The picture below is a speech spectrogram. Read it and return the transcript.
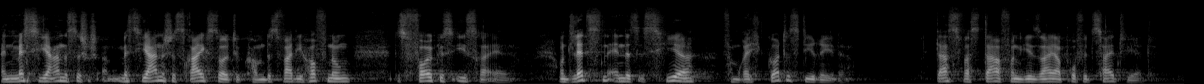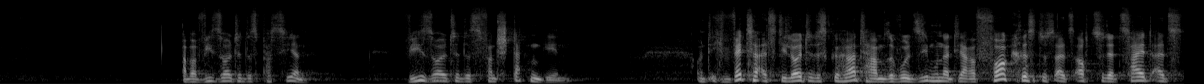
Ein messianisches, messianisches Reich sollte kommen. Das war die Hoffnung des Volkes Israel. Und letzten Endes ist hier vom Recht Gottes die Rede. Das, was da von Jesaja prophezeit wird. Aber wie sollte das passieren? Wie sollte das vonstatten gehen? Und ich wette, als die Leute das gehört haben, sowohl 700 Jahre vor Christus als auch zu der Zeit, als,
